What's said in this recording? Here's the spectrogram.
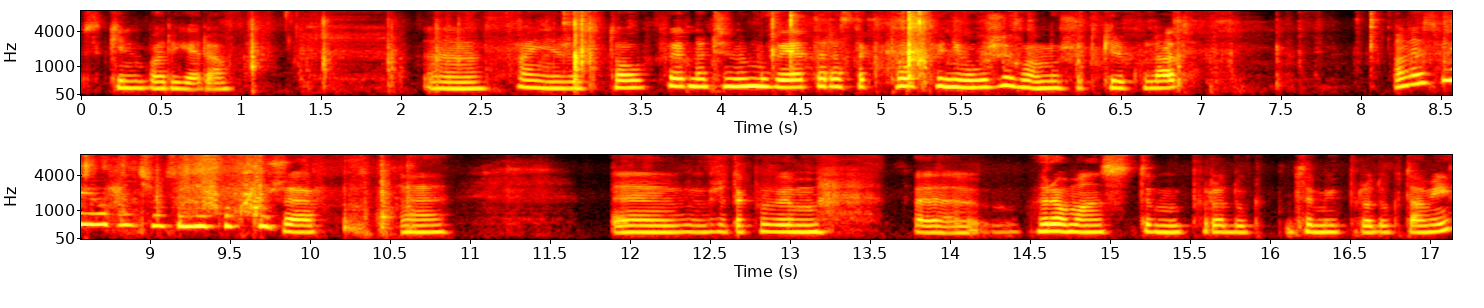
Skin bariera. E, Fajnie, że z tołpy. Znaczy, no mówię, ja teraz tak tołpy nie używam już od kilku lat. Ale z miłą chęcią sobie powtórzę. E, e, że tak powiem, e, romans z tym produkt, tymi produktami.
